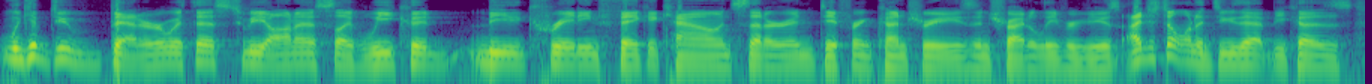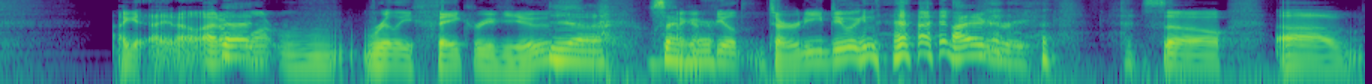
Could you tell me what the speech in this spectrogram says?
we could do better with this to be honest. Like we could be creating fake accounts that are in different countries and try to leave reviews. I just don't want to do that because i, I know i don't uh, want really fake reviews. yeah same like i feel dirty doing that. I agree so um,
